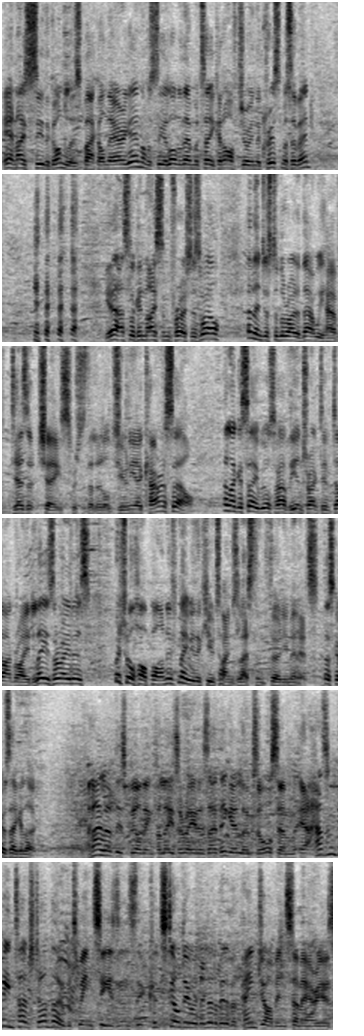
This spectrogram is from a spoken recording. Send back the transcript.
Yeah, nice to see the gondolas back on there again. Obviously, a lot of them were taken off during the Christmas event. yeah, that's looking nice and fresh as well. And then just to the right of that, we have Desert Chase, which is the little junior carousel. And like I say, we also have the interactive dark ride Laser Raiders, which we'll hop on if maybe the queue time's less than 30 minutes. Let's go take a look. And I love this building for Laser Raiders. I think it looks awesome. It hasn't been touched up though between seasons. It could still do with a little bit of a paint job in some areas.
